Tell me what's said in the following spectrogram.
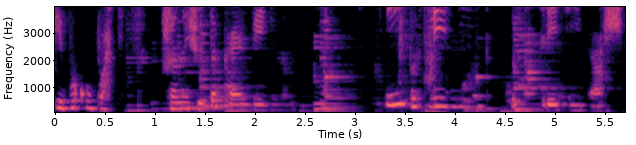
и покупать, потому что она еще такая вредина. И последний, третий этаж.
